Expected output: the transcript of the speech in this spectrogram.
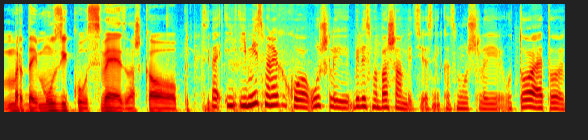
mrdaj muziku, sve, znaš kao opet ti- Da, i, I mi smo nekako ušli, bili smo baš ambiciozni kad smo ušli u to, eto,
